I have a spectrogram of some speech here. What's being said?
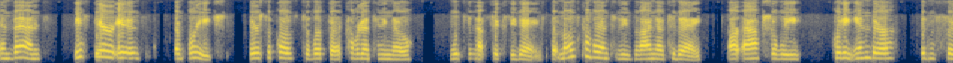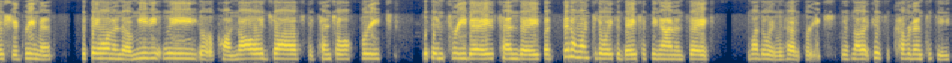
And then if there is a breach, they're supposed to let the covered entity know within that 60 days. But most covered entities that I know today are actually putting in their business associate agreement that they want to know immediately or upon knowledge of potential breach within three days, 10 days, but they don't want you to wait to day 59 and say, by the way, we've had a breach. There's not, that gives a covered entity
